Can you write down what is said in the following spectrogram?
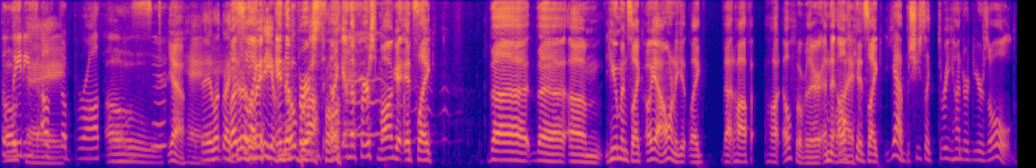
the ladies of the brothels. Oh, Yeah. They look like But they're so, a like, lady of in no the first, brothel. like in the first manga, it's like the the um humans like, oh yeah, I want to get like that hot hot elf over there, and the Why? elf kid's like, yeah, but she's like 300 years old.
